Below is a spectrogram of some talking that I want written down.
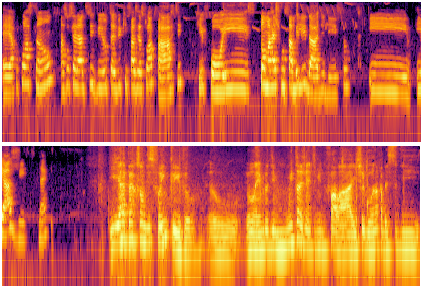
é, a população, a sociedade civil teve que fazer a sua parte, que foi tomar responsabilidade disso e, e agir, né? E a repercussão disso foi incrível. Eu, eu lembro de muita gente vindo falar e chegou na cabeça de,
